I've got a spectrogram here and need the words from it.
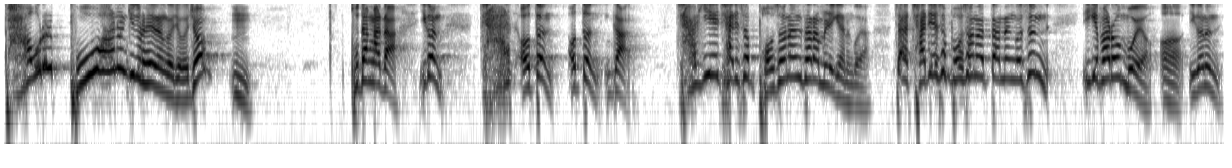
바울을 보호하는 기도를 해야 되는 거죠. 그죠? 음. 부당하다. 이건 자 어떤 어떤 그러니까 자기의 자리에서 벗어난 사람을 얘기하는 거야. 자 자리에서 벗어났다는 것은 이게 바로 뭐예요? 어 이거는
